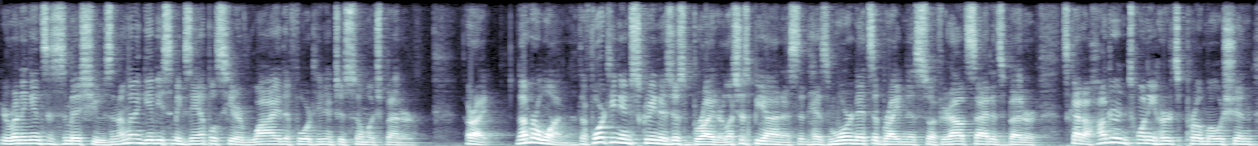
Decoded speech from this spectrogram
you're running into some issues, and I'm going to give you some examples here of why the 14 inch is so much better. All right, number one, the 14 inch screen is just brighter. Let's just be honest. It has more nits of brightness, so if you're outside, it's better. It's got 120 hertz ProMotion.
